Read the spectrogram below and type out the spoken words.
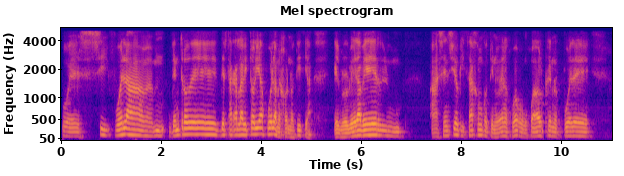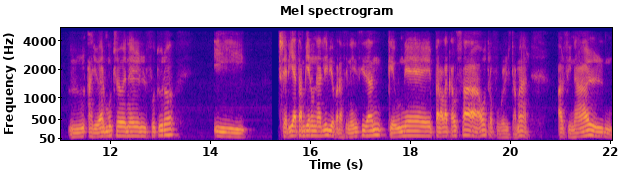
Pues sí, fue la. Dentro de destacar la victoria, fue la mejor noticia. El volver a ver a Asensio quizás con continuidad en el juego, un jugador que nos puede mm, ayudar mucho en el futuro y sería también un alivio para Zinedine Zidane que une para la causa a otro futbolista más. Al final,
